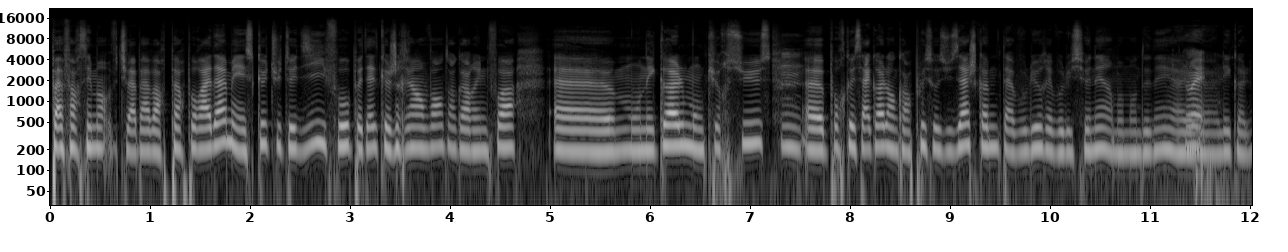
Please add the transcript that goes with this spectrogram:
pas forcément, tu vas pas avoir peur pour Ada, mais est-ce que tu te dis, il faut peut-être que je réinvente encore une fois mon école, mon cursus, mm. pour que ça colle encore plus aux usages, comme tu as voulu révolutionner à un moment donné l'école?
